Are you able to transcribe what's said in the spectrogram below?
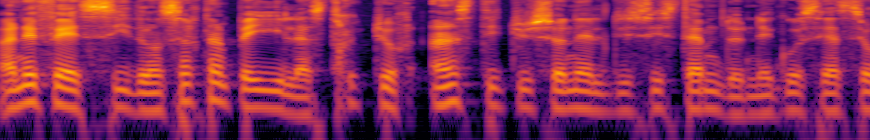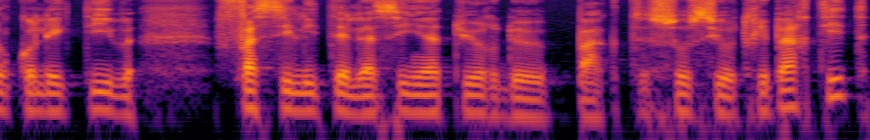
En effet, si dans certains pays la structure institutionnelle du système de négociation collective facilitait la signature de pactes sociaux tripartites,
